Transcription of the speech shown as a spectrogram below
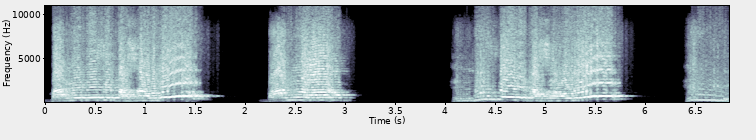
বাংলাদেশের ভাষা হলো বাংলা হিন্দুস্তানের ভাষা হলো হিন্দি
